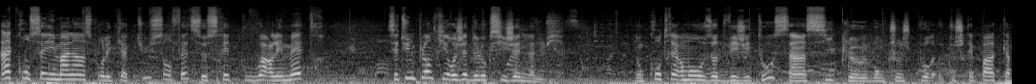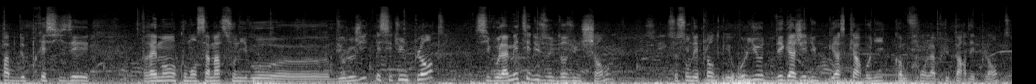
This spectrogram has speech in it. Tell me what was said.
Un conseil malin pour les cactus, en fait, ce serait de pouvoir les mettre. C'est une plante qui rejette de l'oxygène la nuit. Donc, contrairement aux autres végétaux, ça a un cycle que je ne serais pas capable de préciser vraiment comment ça marche au niveau euh, biologique, mais c'est une plante, si vous la mettez dans une chambre, ce sont des plantes qui, au lieu de dégager du gaz carbonique comme font la plupart des plantes,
